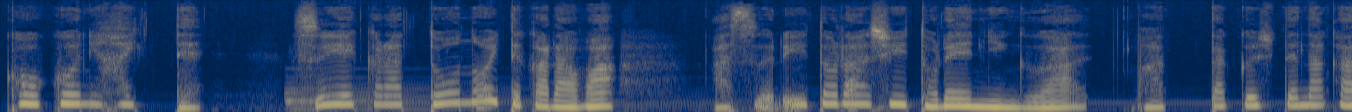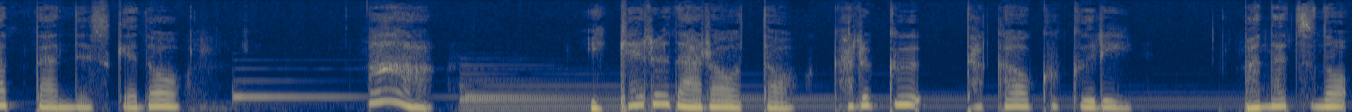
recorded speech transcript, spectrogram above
高校に入って水泳から遠のいてからはアスリートらしいトレーニングは全くしてなかったんですけど、まあ、いけるだろうと軽く高をくくり、真夏の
